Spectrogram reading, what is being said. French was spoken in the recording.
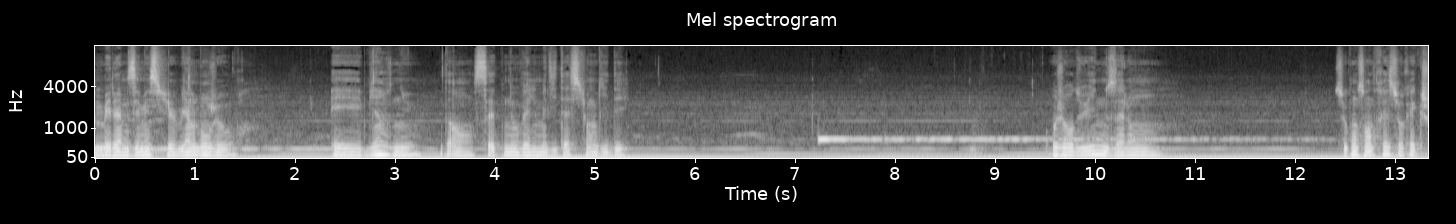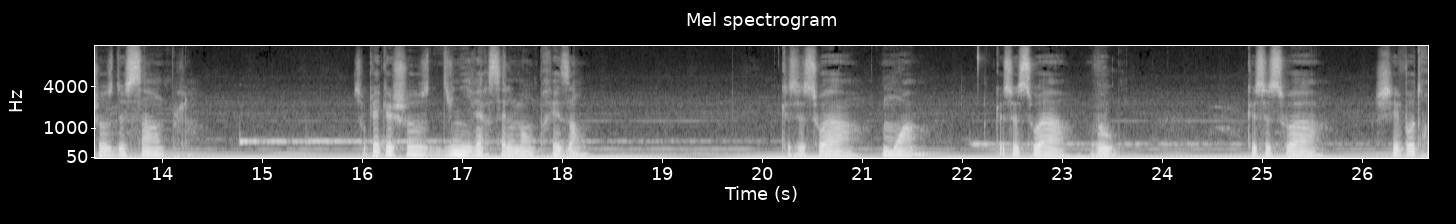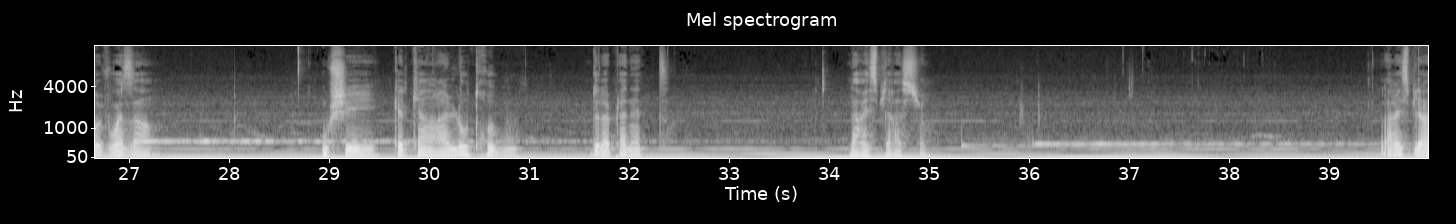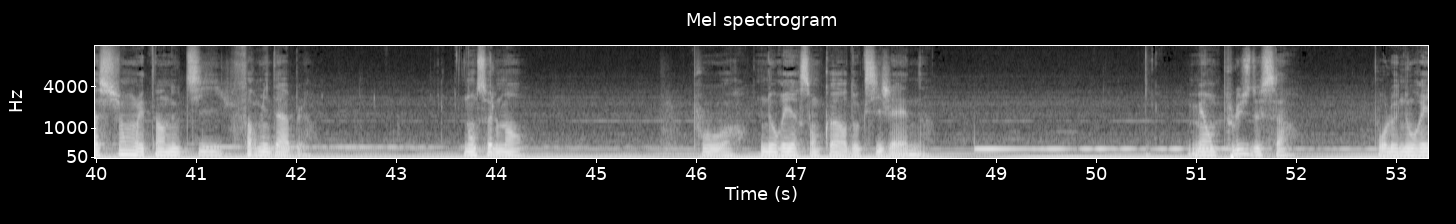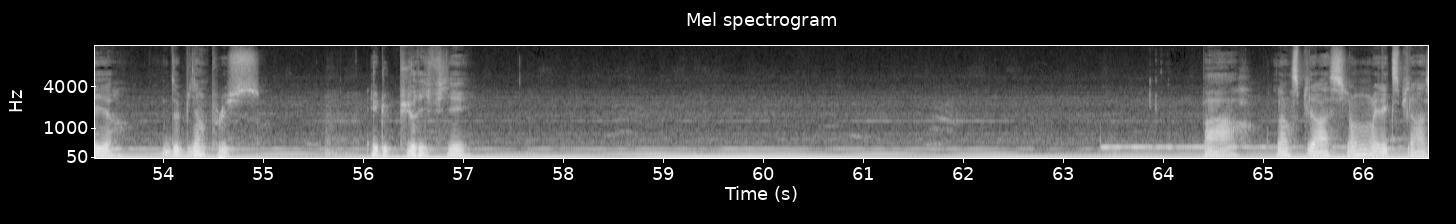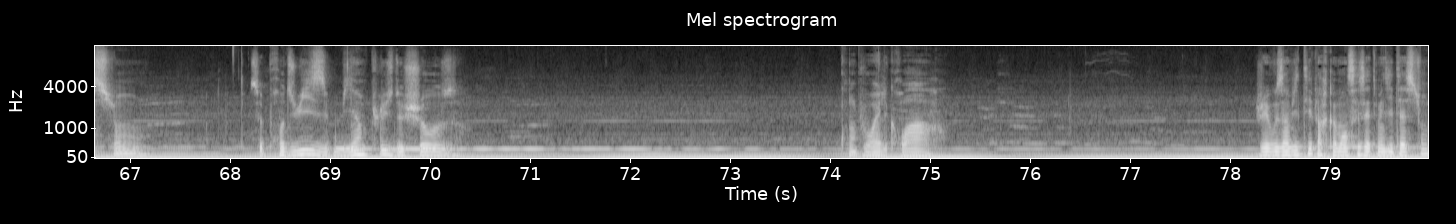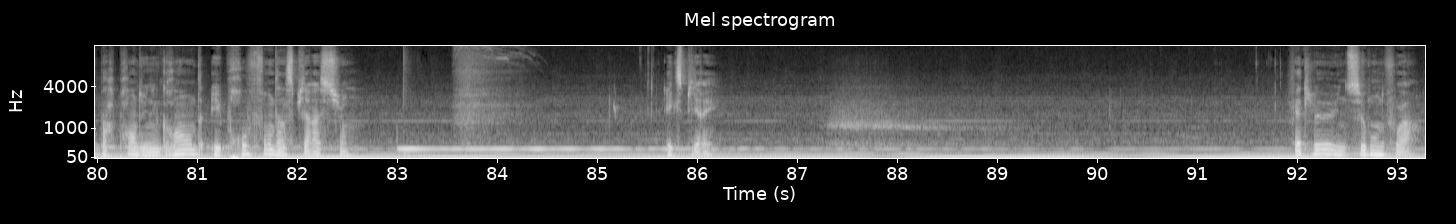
Mesdames et messieurs, bien le bonjour et bienvenue dans cette nouvelle méditation guidée. Aujourd'hui, nous allons se concentrer sur quelque chose de simple, sur quelque chose d'universellement présent, que ce soit moi, que ce soit vous, que ce soit chez votre voisin ou chez quelqu'un à l'autre bout de la planète, la respiration. La respiration est un outil formidable, non seulement pour nourrir son corps d'oxygène, mais en plus de ça, pour le nourrir de bien plus et le purifier par l'inspiration et l'expiration se produisent bien plus de choses qu'on pourrait le croire. Je vais vous inviter par commencer cette méditation par prendre une grande et profonde inspiration. Expirez. Faites-le une seconde fois.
